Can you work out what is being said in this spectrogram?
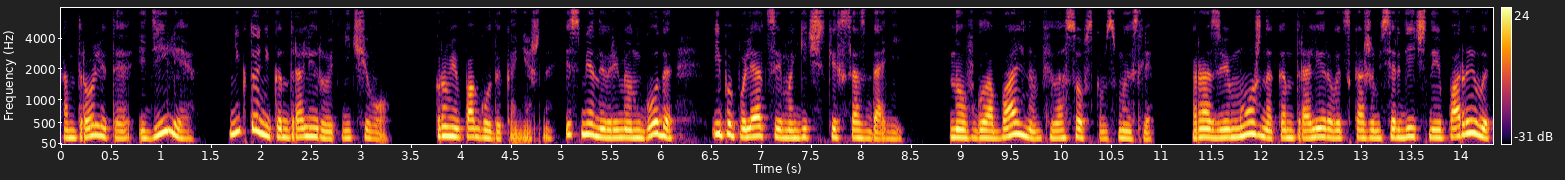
контроль — это идиллия, никто не контролирует ничего. Кроме погоды, конечно, и смены времен года, и популяции магических созданий. Но в глобальном философском смысле Разве можно контролировать, скажем, сердечные порывы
